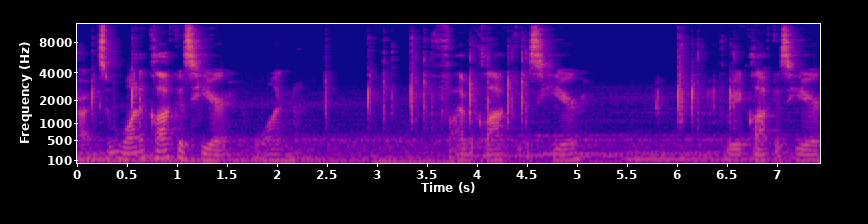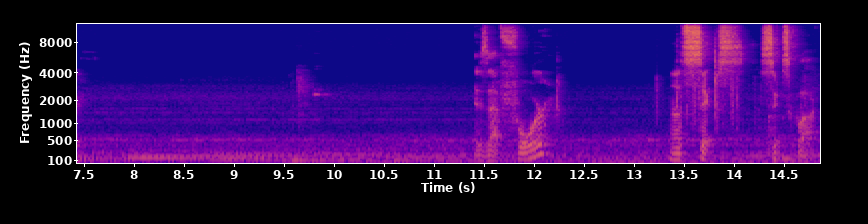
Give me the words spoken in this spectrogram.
Alright, so one o'clock is here. One. Five o'clock is here. Three o'clock is here. Is that four? No, it's six. Six o'clock.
